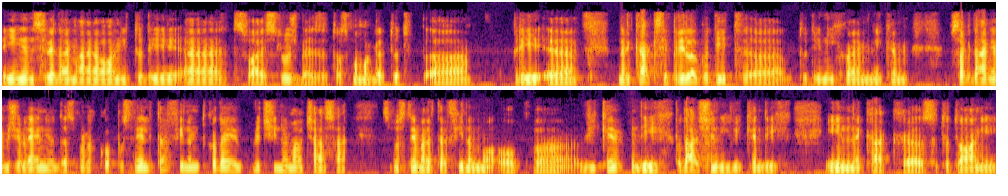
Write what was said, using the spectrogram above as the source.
In seveda imajo oni tudi uh, svoje službe, zato smo mogli tudi uh, pri, uh, nekako se prilagoditi uh, tudi njihovem nekem vsakdanjem življenju, da smo lahko posneli ta film. Tako da je večinoma časa smo snemali ta film ob uh, vikendih, podaljšenih vikendih in nekako uh, so tudi oni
